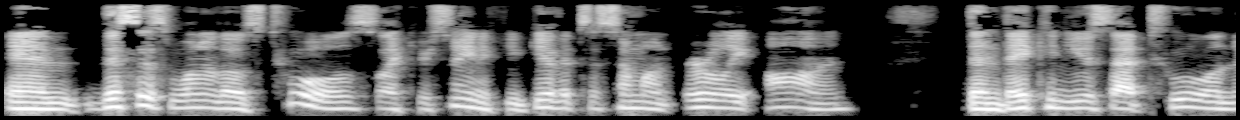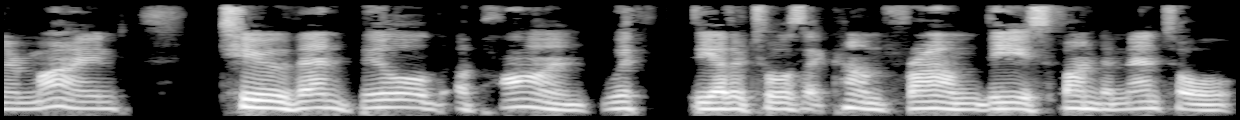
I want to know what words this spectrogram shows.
And this is one of those tools, like you're saying, if you give it to someone early on, then they can use that tool in their mind to then build upon with the other tools that come from these fundamental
